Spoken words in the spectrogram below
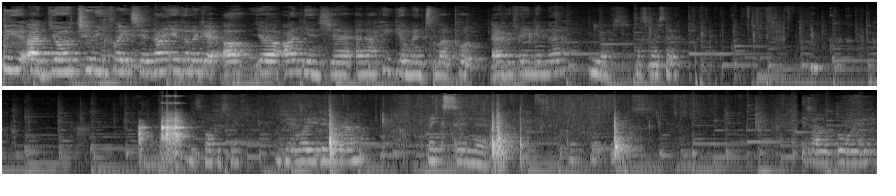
You add your chili flakes here. Now you're gonna get uh, your onions here, and I think you're meant to like put everything in there. Yes, that's what I said. Let's focus, please. Okay, what are you doing now? Mixing it. Out of the way,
